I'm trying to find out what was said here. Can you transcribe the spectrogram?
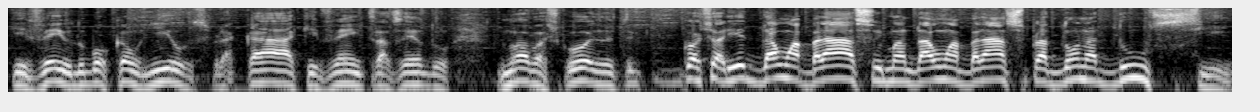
que veio do Bocão News para cá, que vem trazendo novas coisas. Gostaria de dar um abraço e mandar um abraço para dona Dulce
